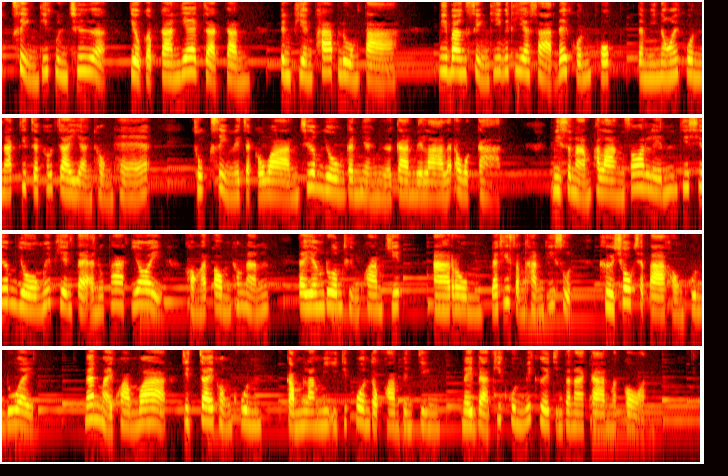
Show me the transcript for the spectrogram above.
ทุกสิ่งที่คุณเชื่อเกี่ยวกับการแยกจากกัน เป็นเพียงภาพลวงตา มีบางสิ่งที่วิทยาศาสตร์ได้ค้นพบ แต่มีน้อยคนนักที่จะเข้าใจอย่างถ่องแท้ ทุกสิ่งในจักรวาลเชื่อมโยงกันอย่างเหนือการเวลาและอวกาศ มีสนามพลังซ่อนเลนที่เชื่อมโยงไม่เพียงแต่อนุภาคย่อยของอะตอมเท่านั้น แต่ยังรวมถึงความคิด อารมณ์ และที่สำคัญที่สุดคือโชคชะตาของคุณด้วย นั่นหมายความว่าจิตใจของคุณ กำลังมีอิทธิพลต่อความเป็นจริง ในแบบที่คุณไม่เคยจินตนาการมาก่อน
